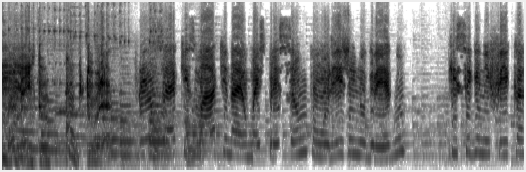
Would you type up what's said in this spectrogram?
Momento cultura. Deus ex machina é uma expressão com origem no grego que significa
